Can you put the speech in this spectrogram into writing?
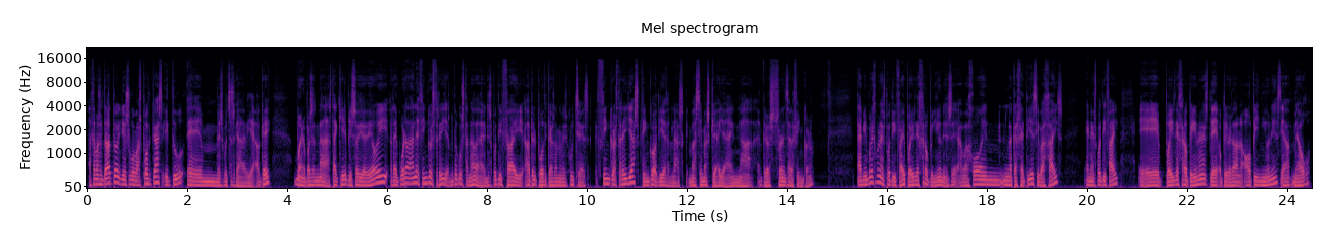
hacemos el trato, yo subo más podcasts y tú eh, me escuchas cada día, ¿ok? Bueno, pues nada, hasta aquí el episodio de hoy. Recuerda darle 5 estrellas, no te cuesta nada. En Spotify, Apple Podcast, donde me escuches, 5 estrellas, 5 o 10, las máximas que haya, en la, pero suelen ser 5, ¿no? También por ejemplo en Spotify podéis dejar opiniones. ¿eh? Abajo en la cajetilla, si bajáis en Spotify, eh, podéis dejar opiniones de, perdón, opiniones, ya me ahogo,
